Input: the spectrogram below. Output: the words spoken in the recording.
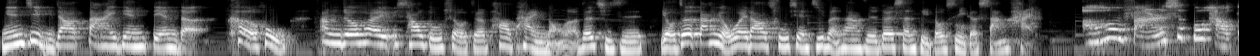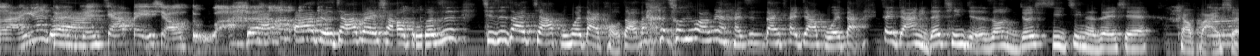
年纪比较大一点点的客户，他们就会消毒水，我觉得泡太浓了。这其实有这当有味道出现，基本上其实对身体都是一个伤害。哦，反而是不好的啊，因为感觉加倍消毒啊。对啊，大家觉得加倍消毒，可是其实在家不会戴口罩，大家出去外面还是戴，在家不会戴。在家你在清洁的时候，你就吸进了这些漂白水，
